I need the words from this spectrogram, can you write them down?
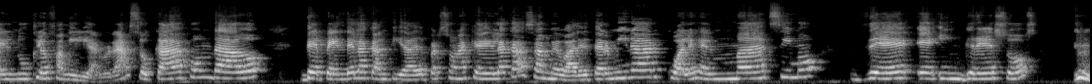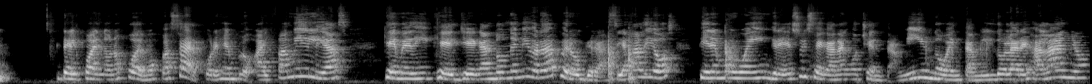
el núcleo familiar, ¿verdad? So, cada condado, depende de la cantidad de personas que hay en la casa, me va a determinar cuál es el máximo de eh, ingresos del cual no nos podemos pasar. Por ejemplo, hay familias que me di que llegan donde mi verdad, pero gracias a Dios tienen muy buen ingreso y se ganan 80 mil, 90 mil dólares al año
